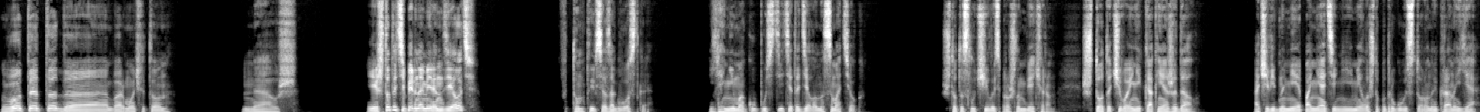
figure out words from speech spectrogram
«Вот это да!» — бормочет он. «Да уж. И что ты теперь намерен делать?» В том-то и вся загвоздка. Я не могу пустить это дело на самотек. Что-то случилось прошлым вечером, что-то, чего я никак не ожидал. Очевидно, Мия понятия не имела, что по другую сторону экрана я.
